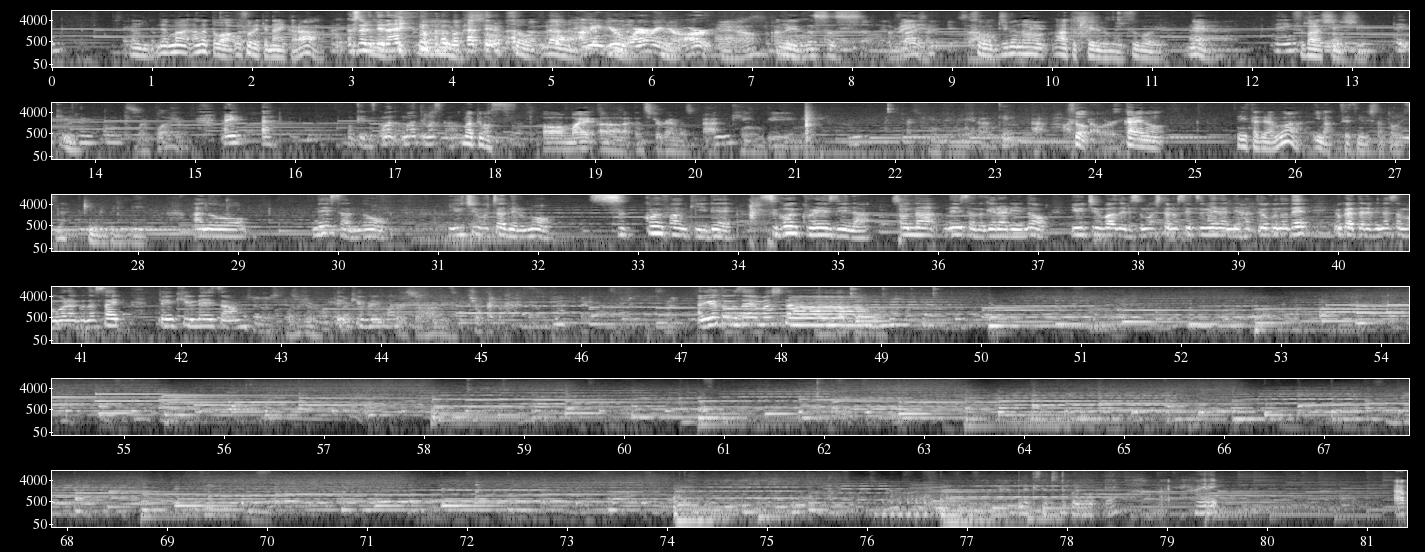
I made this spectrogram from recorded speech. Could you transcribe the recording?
うん、でまああなたは恐れてないからはい恐れてないうん分かってるそうだから I mean, you're wearing your art, you know? I mean, this is amazing. そう So, 自分のアート着てる部分すごいね Thank you. 素晴らしいし Thank you very much. my pleasure. あれあ OK ですかまだ回ってますか待ってます Oh, my uh, Instagram 彼のインスタグラムは今説明した通りですね「キあの姉さんの YouTube チャンネルもすっごいファンキーですごいクレイジーなそんな姉さんのギャラリーの YouTube アドレスも下の説明欄に貼っておくのでよかったら皆さんもご覧ください。Thank you 姉さん。Thank you very much ありがとうございました。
